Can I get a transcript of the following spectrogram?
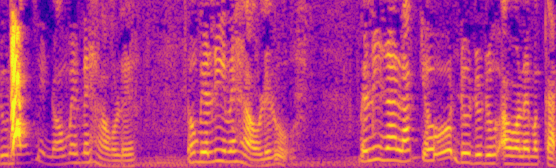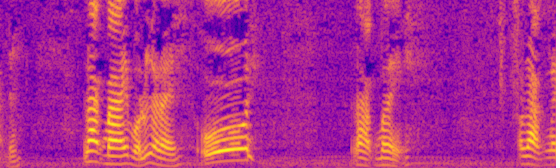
ดูน้องสิน้องไม่ไม่เห่าเลย น้องเบลลี่ไม่เห่าเลยลูก เบลลี่น่ารักโจนดูดูดูเอาอะไรมากัดเนะลากไม้บอกเรื่องอะไร โอ้ย ลากไม้เอาลากไม้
